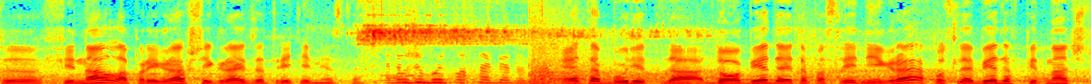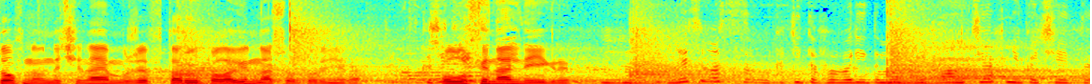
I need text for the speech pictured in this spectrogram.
э, в финал, а проигравший играет за третье место. Это уже будет после обеда, да? Это будет, да, до обеда это последняя игра, после обеда в 15 часов мы начинаем уже вторую половину нашего турнира. Скажите, Полуфинальные игры. Мгм. Есть у вас какие-то фавориты? Может быть, вам техника чьей-то?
